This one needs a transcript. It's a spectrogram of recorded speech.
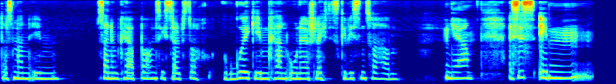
dass man eben seinem Körper und sich selbst auch Ruhe geben kann, ohne ein schlechtes Gewissen zu haben. Ja, es ist eben,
